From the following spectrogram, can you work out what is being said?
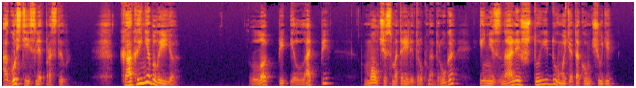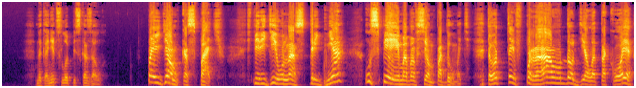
а гостя и след простыл. Как и не было ее. Лоппи и Лаппи молча смотрели друг на друга и не знали, что и думать о таком чуде. Наконец Лоппи сказал. «Пойдем-ка спать. Впереди у нас три дня, успеем обо всем подумать. Тут ты вправду дело такое,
